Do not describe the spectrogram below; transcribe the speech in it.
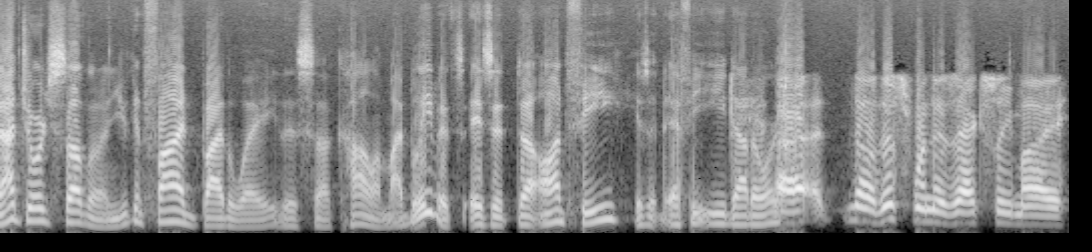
not George Sutherland. You can find, by the way, this uh, column. I believe it's is it uh, on Fee? Is it fee.org? Uh, no, this one is actually my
